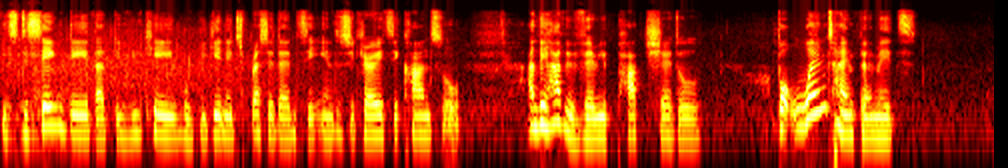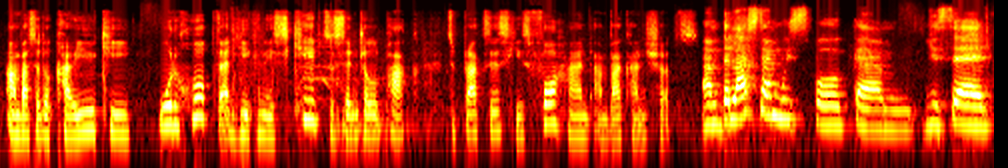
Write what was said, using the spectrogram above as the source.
It's the same day that the UK will begin its presidency in the Security Council, and they have a very packed schedule. But when time permits, Ambassador Kariuki would hope that he can escape to Central Park to practice his forehand and backhand shots. Um, the last time we spoke, um, you said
